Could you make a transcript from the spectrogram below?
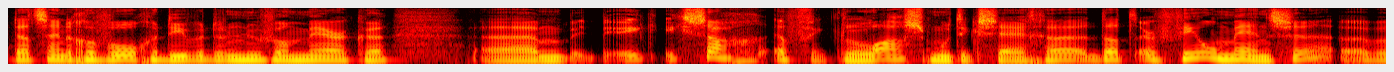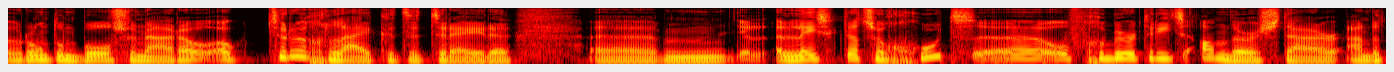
dat zijn de gevolgen die we er nu van merken. Um, ik, ik, zag, of ik las moet ik zeggen, dat er veel mensen uh, rondom Bolsonaro ook terug lijken te treden. Um, lees ik dat zo goed uh, of gebeurt er iets anders daar aan de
